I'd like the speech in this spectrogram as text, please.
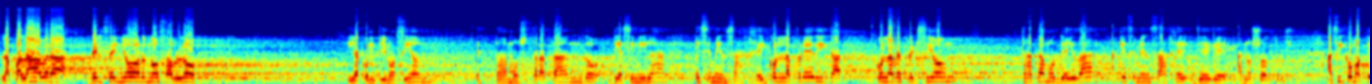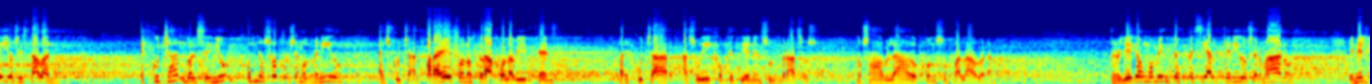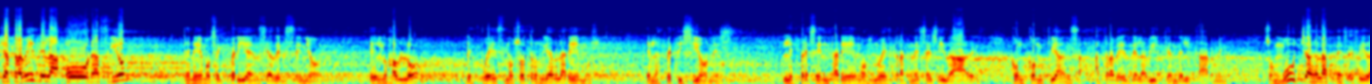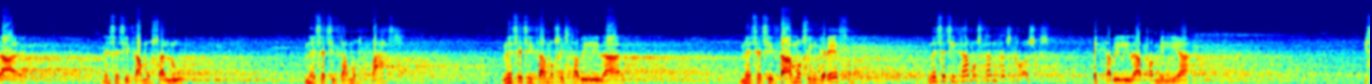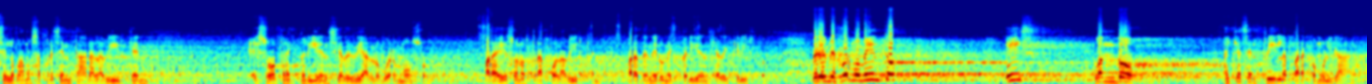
La palabra del Señor nos habló. Y a continuación estamos tratando de asimilar ese mensaje y con la prédica, con la reflexión, tratamos de ayudar a que ese mensaje llegue a nosotros. Así como aquellos estaban escuchando al Señor, hoy nosotros hemos venido a escuchar. Para eso nos trajo la Virgen, para escuchar a su Hijo que tiene en sus brazos. Nos ha hablado con su palabra. Pero llega un momento especial, queridos hermanos, en el que a través de la oración tenemos experiencia del Señor. Él nos habló, después nosotros le hablaremos en las peticiones, le presentaremos nuestras necesidades con confianza a través de la Virgen del Carmen. Son muchas las necesidades. Necesitamos salud, necesitamos paz, necesitamos estabilidad, necesitamos ingreso, necesitamos tantas cosas, estabilidad familiar. Y se lo vamos a presentar a la Virgen. Es otra experiencia de diálogo hermoso. Para eso nos trajo la Virgen, para tener una experiencia de Cristo. Pero el mejor momento es cuando hay que hacer fila para comulgar.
